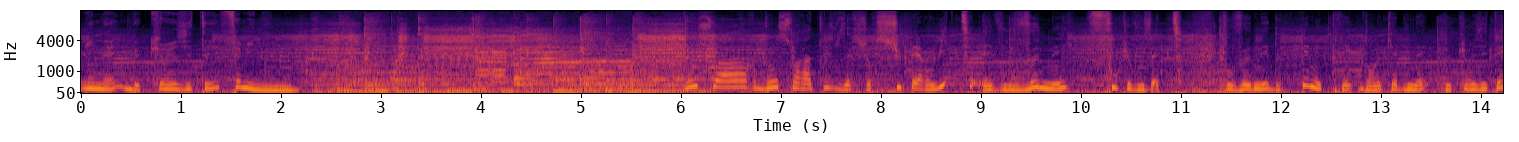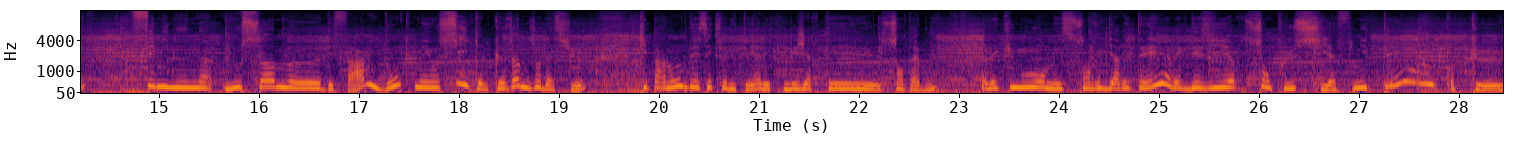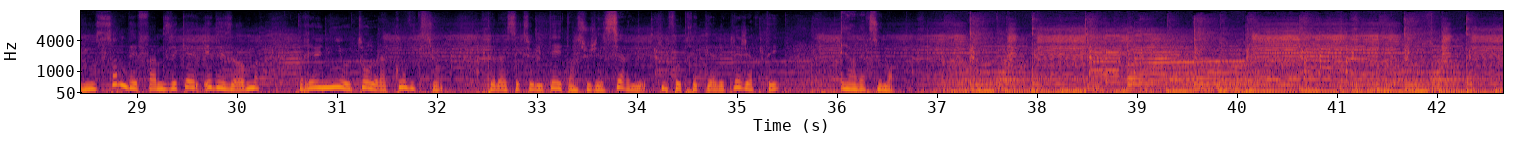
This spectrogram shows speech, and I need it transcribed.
cabinet de curiosité féminine. Bonsoir, bonsoir à tous, vous êtes sur Super 8 et vous venez, fou que vous êtes, vous venez de pénétrer dans le cabinet de curiosité féminine. Nous sommes euh, des femmes donc, mais aussi quelques hommes audacieux qui parlons des sexualités avec légèreté sans tabou, avec humour mais sans vulgarité, avec désir sans plus si affinité, quoique nous sommes des femmes et des hommes réunis autour de la conviction que la sexualité est un sujet sérieux qu'il faut traiter avec légèreté et inversement.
